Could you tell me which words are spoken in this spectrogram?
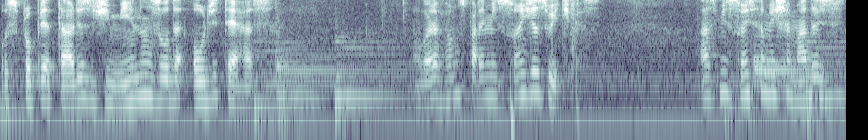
os proprietários de minas ou de terras. Agora vamos para missões jesuíticas. As missões, também chamadas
